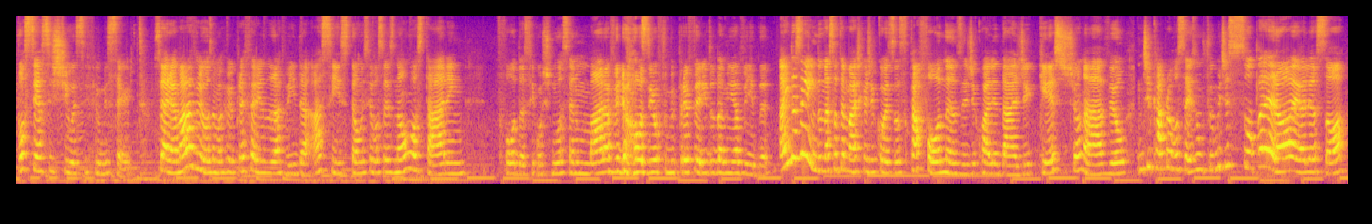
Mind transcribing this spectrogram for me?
você assistiu esse filme certo. Sério, é maravilhoso, é meu filme preferido da vida, assistam. E se vocês não gostarem, foda-se, continua sendo maravilhoso e o filme preferido da minha vida. Ainda assim, indo nessa temática de coisas cafonas e de qualidade questionável, indicar pra vocês um filme de super-herói, olha só.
